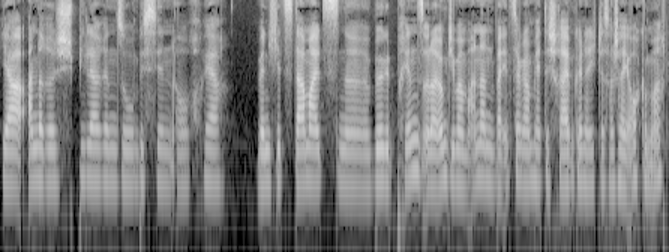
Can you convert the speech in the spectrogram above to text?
ja andere Spielerinnen so ein bisschen auch, ja, wenn ich jetzt damals eine Birgit Prinz oder irgendjemandem anderen bei Instagram hätte schreiben können, hätte ich das wahrscheinlich auch gemacht.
